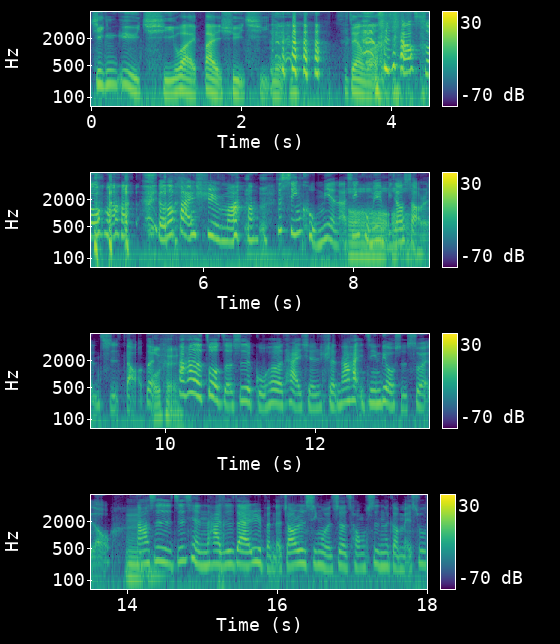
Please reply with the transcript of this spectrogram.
金玉其外，败絮其内，是这样吗？是这样说吗？有到败絮吗？是辛苦面啊，辛苦面比较哦少人知道。对那他的作者是古贺泰先生，那他已经六十岁了、然后是之前他就是在日本的朝日新闻社从事那个美术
